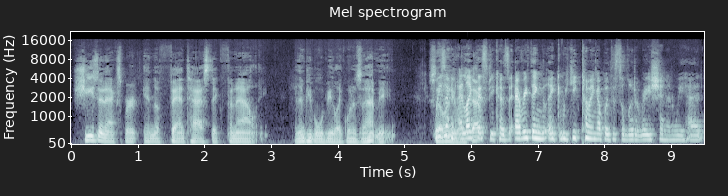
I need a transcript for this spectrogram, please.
she's an expert in the fantastic finale. And then people would be like, what does that mean? So Wait a second. anyway, I like that- this because everything, like, we keep coming up with this alliteration, and we had,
